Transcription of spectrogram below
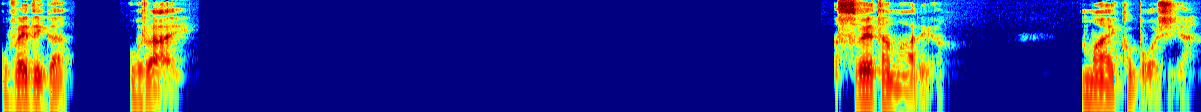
Uvedi ga u raj. Sveta Mario, Majko Božja,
